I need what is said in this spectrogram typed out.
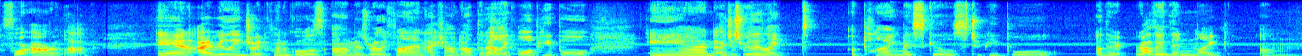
four hour lab. And I really enjoyed clinicals. Um, it was really fun. I found out that I like old people and I just really liked applying my skills to people other rather than like um,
